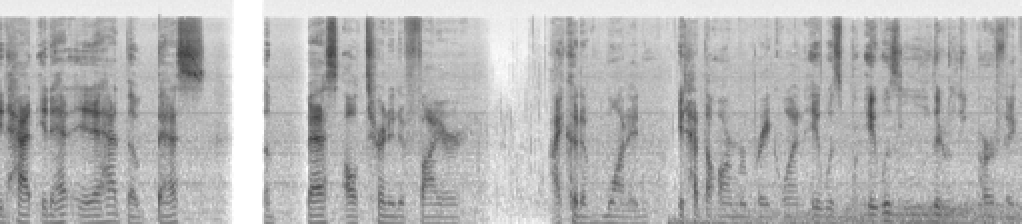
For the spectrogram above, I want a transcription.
It had, it had, it had the best, the best alternative fire I could have wanted. It had the armor break one. It was it was literally perfect.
